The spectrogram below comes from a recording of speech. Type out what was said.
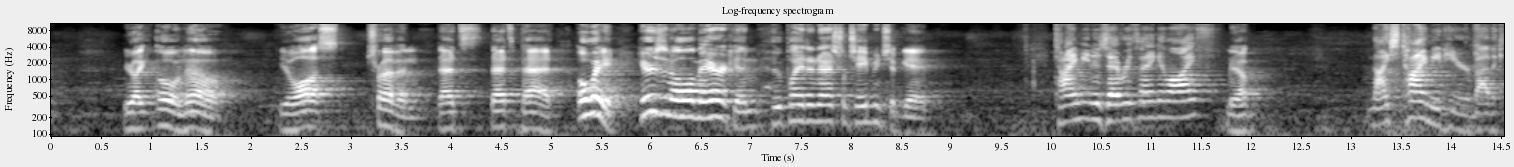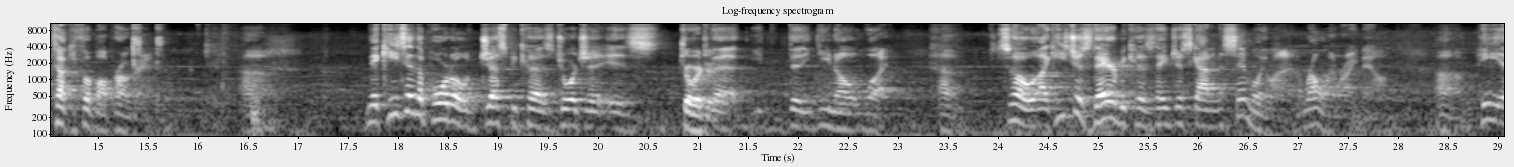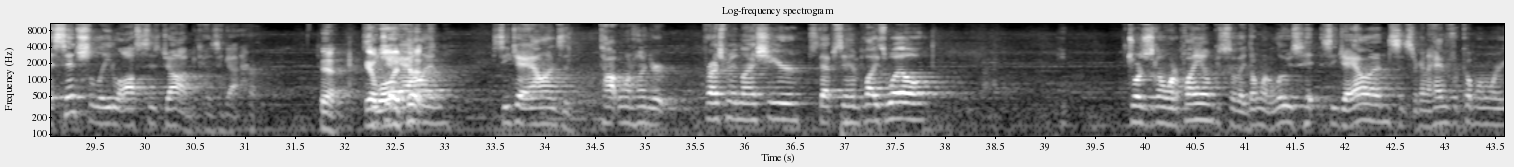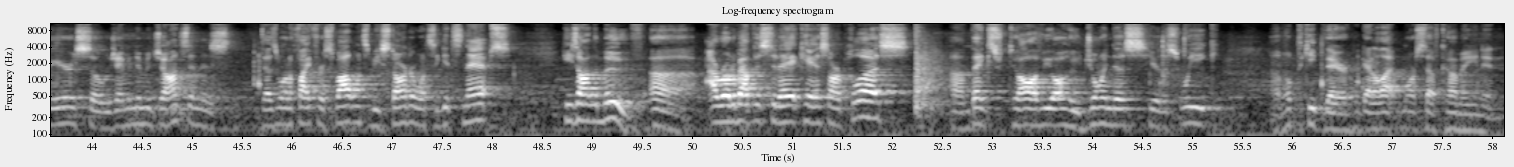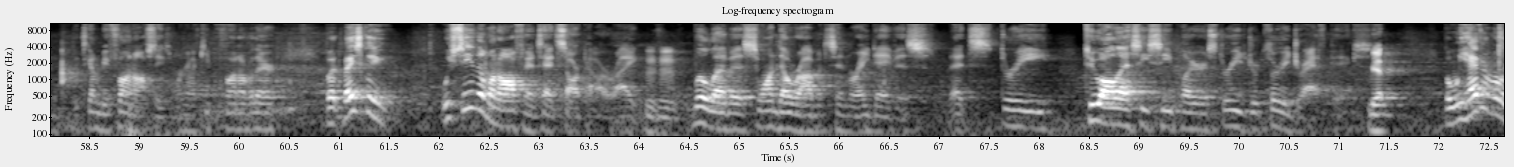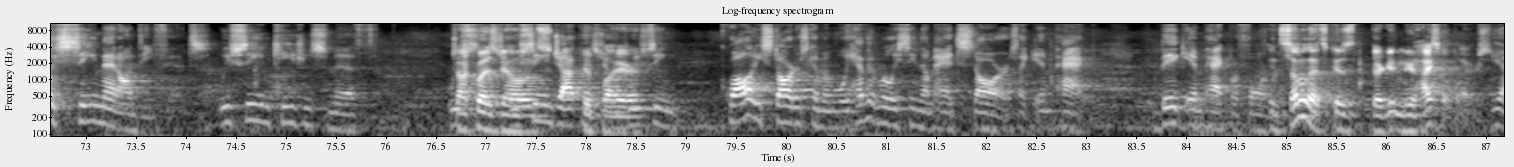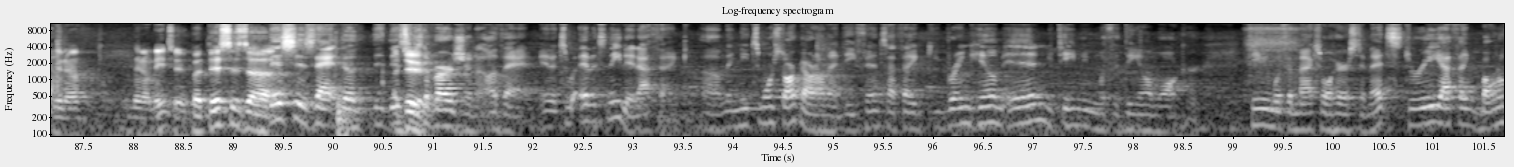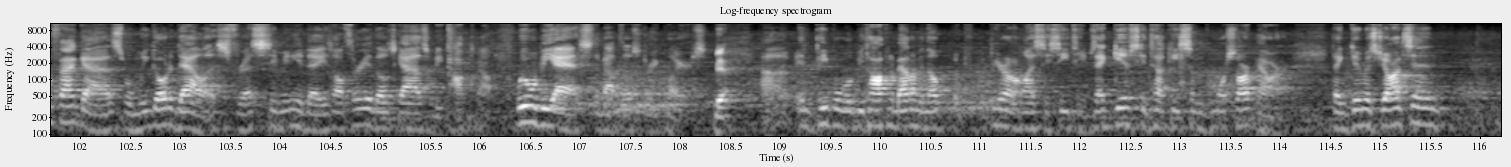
you're like, oh no, you lost Trevin. That's that's bad. Oh wait, here's an All-American who played a national championship game. Timing is everything in life. Yep. Nice timing here by the Kentucky football program. Uh, Nick, he's in the portal just because Georgia is Georgia. the the you know what. Um, so like he's just there because they've just got an assembly line rolling right now. Um, he essentially lost his job because he got hurt. Yeah. Yeah. Well, CJ picked. Allen, CJ Allen's a top 100 freshman last year. Steps in, plays well. He- Georgia's going to want to play him, so they don't want to lose CJ Allen since they're going to have him for a couple more years. So Jamon Dumas Johnson is doesn't want to fight for a spot, wants to be a starter, wants to get snaps. He's on the move. Uh, I wrote about this today at KSR Plus. Um, thanks to all of you all who joined us here this week. Um, hope to keep there. We've got a lot more stuff coming, and it's going to be a fun off season. We're going to keep it fun over there. But basically, we've seen them on offense add star power, right? Will Levis, Wan'Dale Robinson, Ray Davis. That's three, two All SEC players, three three draft picks. Yep. But we haven't really seen that on defense. We've seen Keegan Smith. We've Jones, We've seen Jaquez good Jones. player. We've seen quality starters come in, but we haven't really seen them add stars, like impact, big impact performance. And some of that's because they're getting good high school players. Yeah. You know. They don't need to. But this is a This is that the this is the version of that, and it's and it's needed. I think um, they need some more star power on that defense. I think you bring him in, you team him with the Deone Walker, team him with the Maxwell Hairston. That's three, I think, bona fide guys. When we go to Dallas for SEC Media Days, all three of those guys will be talked about. We will be asked about those three players. yeah. Um, and people will be talking about them, and they'll appear on all SEC teams. That gives Kentucky some more star power. I think Dumas Johnson,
